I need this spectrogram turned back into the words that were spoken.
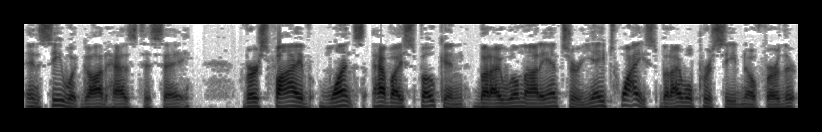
and see what God has to say. Verse 5 Once have I spoken, but I will not answer. Yea, twice, but I will proceed no further.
